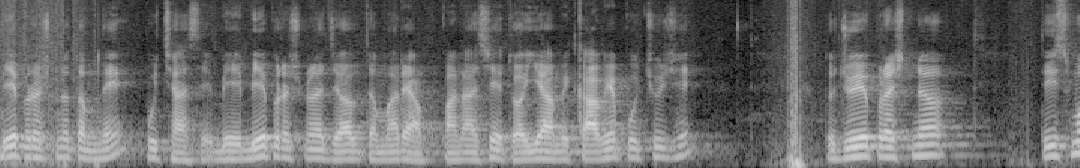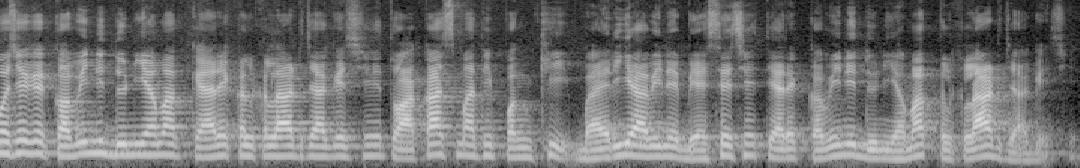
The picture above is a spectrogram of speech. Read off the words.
બે પ્રશ્નો તમને પૂછાશે. બે બે પ્રશ્નના જવાબ તમારે આપવાના છે. તો અહીંયા અમે કાવ્ય પૂછ્યું છે. તો જોઈએ પ્રશ્ન ત્રીસમો છે કે કવિની દુનિયામાં ક્યારે કલકલાટ જાગે છે? તો આકાશમાંથી પંખી બારી આવીને બેસે છે ત્યારે કવિની દુનિયામાં કલકલાટ જાગે છે.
